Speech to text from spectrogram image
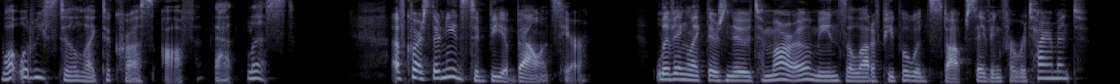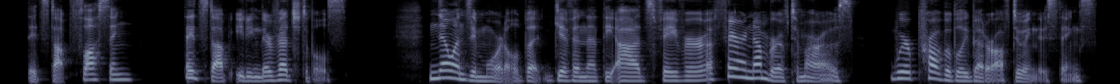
what would we still like to cross off that list? Of course, there needs to be a balance here. Living like there's no tomorrow means a lot of people would stop saving for retirement, they'd stop flossing, they'd stop eating their vegetables. No one's immortal, but given that the odds favor a fair number of tomorrows, we're probably better off doing those things.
